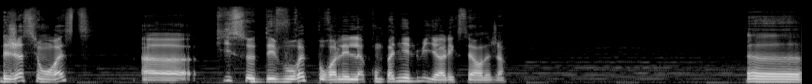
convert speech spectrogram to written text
Déjà, si on reste, euh, qui se dévouerait pour aller l'accompagner, lui, à l'extérieur déjà Euh,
